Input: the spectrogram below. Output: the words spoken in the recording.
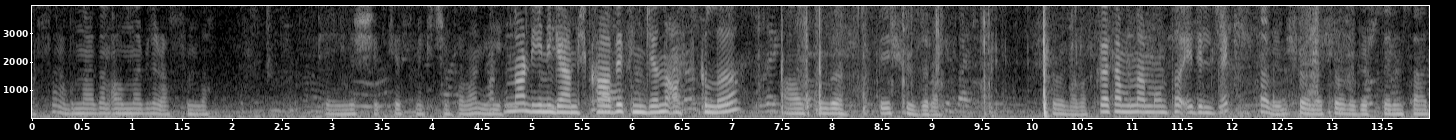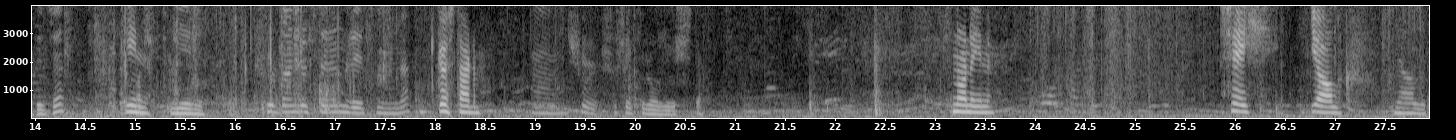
Baksana bunlardan alınabilir aslında. Peynir kesmek için falan iyi. Bunlar da yeni gelmiş. Kahve fincanı askılı. Altılı 500 lira. Şöyle bak. Zaten bunlar monta edilecek. Tabii şöyle şöyle göstereyim sadece. Yeni. Bak, yeni. Şuradan gösterelim resminden. Gösterdim. Hmm, şu şu şekil oluyor işte. Şunlar da yeni. Şey, yağlık. Yağlık.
